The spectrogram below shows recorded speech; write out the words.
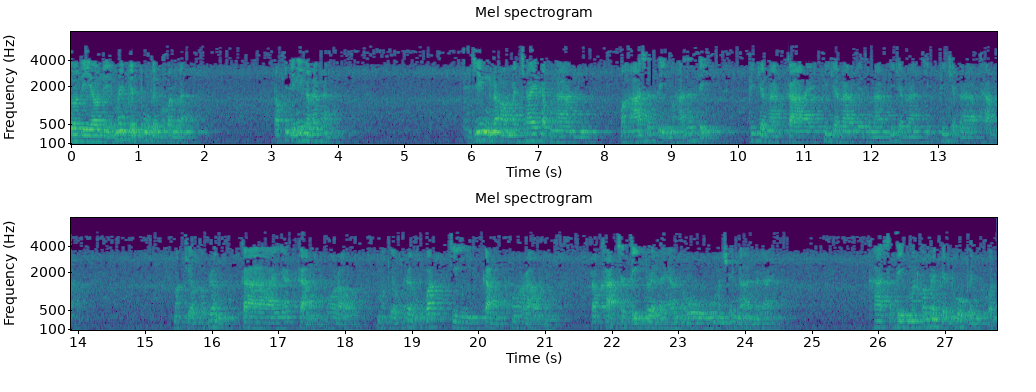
ตัวเดียวเนี่ไม่เป็นผู้เป็นคนและ เราคิดอย่างนี้กันแล้วกันยิ่งเราเอามาใช้กับงานมหาสติ มหาสติ พิจารณากาย พิจารณาเวทนาพิจารณาจิตพิจารณาธรรมมาเกี่ยวกับเรื่องกายกรรมของเรา มาเกี่ยวกับเรื่องวัจีกรรมของเรา เราขาดสติด้วยแล้วโอ้มันใช้งานไม่ได้ ขาดสติมันก็ไม่เป็นผู้เป็นคน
